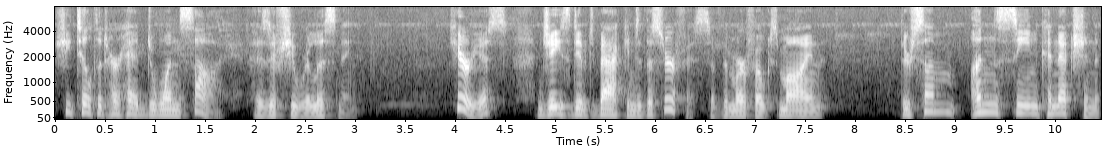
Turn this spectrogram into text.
she tilted her head to one side, as if she were listening. Curious, Jace dipped back into the surface of the merfolk's mind. Through some unseen connection,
